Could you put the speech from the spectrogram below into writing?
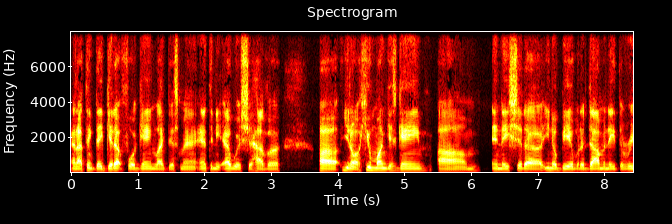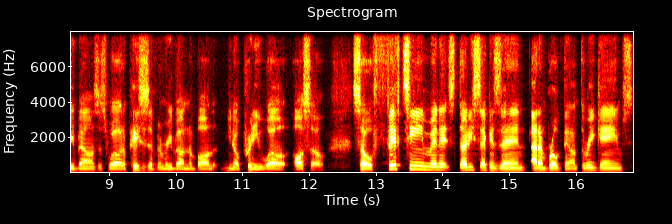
and I think they get up for a game like this. Man, Anthony Edwards should have a uh, you know a humongous game, um, and they should uh, you know be able to dominate the rebounds as well. The Pacers have been rebounding the ball you know pretty well also. So 15 minutes, 30 seconds in, done broke down three games,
